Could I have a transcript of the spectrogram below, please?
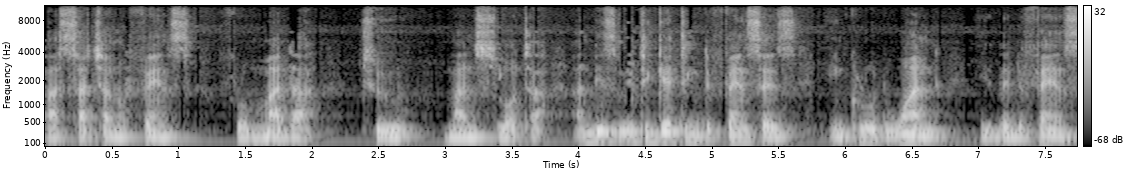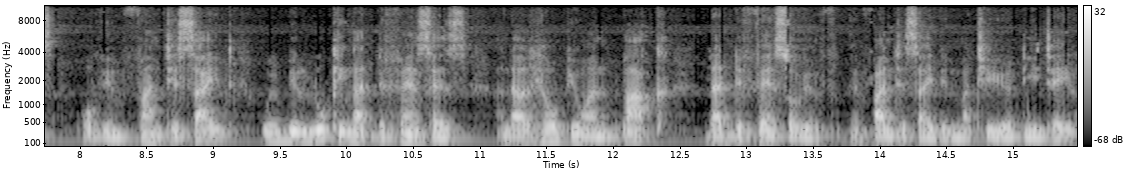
uh, such an offense from murder to manslaughter. And these mitigating defenses include one, the defense of infanticide. We'll be looking at defenses and I'll help you unpack that defense of infanticide in material detail.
